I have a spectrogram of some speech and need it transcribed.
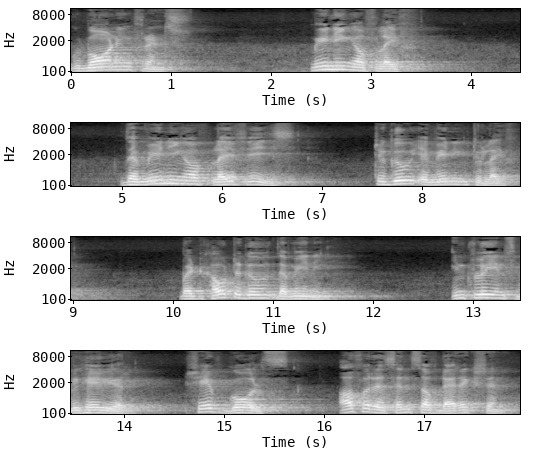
Good morning, friends. Meaning of life. The meaning of life is to give a meaning to life. But how to give the meaning? Influence behavior, shape goals, offer a sense of direction,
